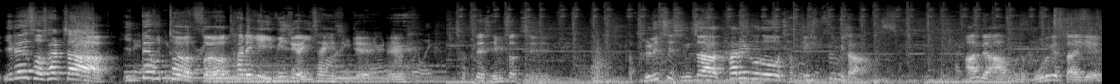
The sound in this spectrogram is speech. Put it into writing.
이래서 살짝 이때부터였어요. 타릭의 이미지가 이상해진 게. 예. 저때 재밌었지. 아, 블리치 진짜 타릭으로 잡기 쉽습니다. 아 근데 아 모르겠다. 이게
